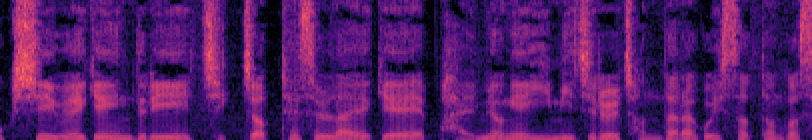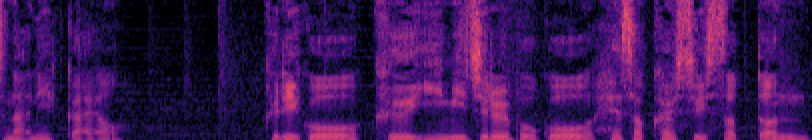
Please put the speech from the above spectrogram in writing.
혹시 외계인들이 직접 테슬라에게 발명의 이미지를 전달하고 있었던 것은 아닐까요? 그리고 그 이미지를 보고 해석할 수 있었던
